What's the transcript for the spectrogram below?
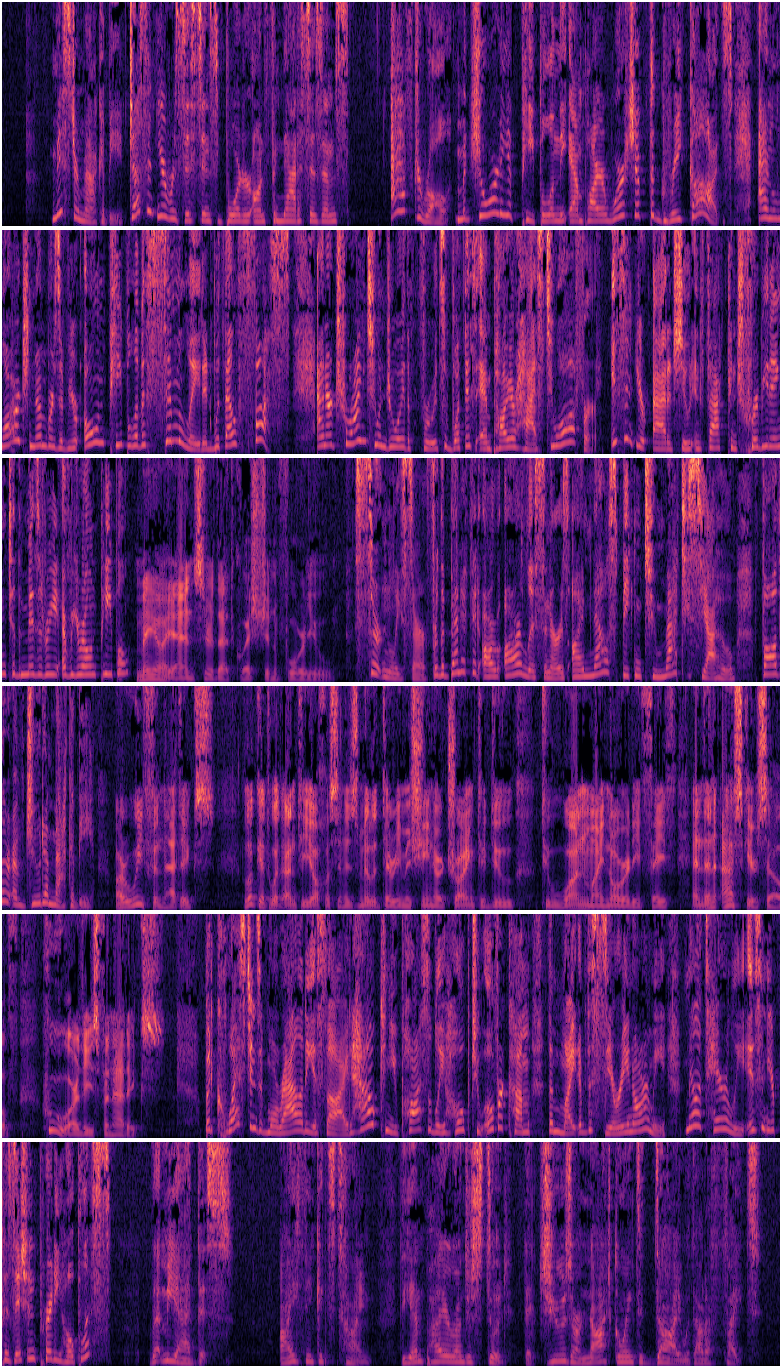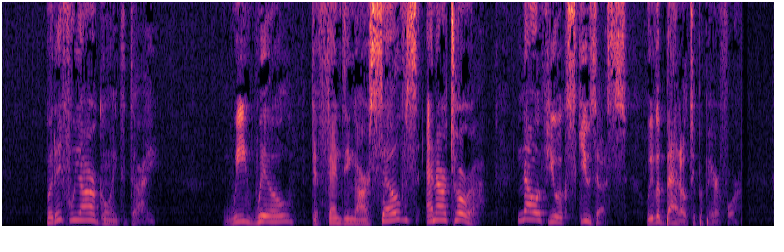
Mr. Maccabee, doesn't your resistance border on fanaticisms? After all, majority of people in the empire worship the Greek gods, and large numbers of your own people have assimilated without fuss and are trying to enjoy the fruits of what this empire has to offer. Isn't your attitude in fact contributing to the misery of your own people? May I answer that question for you? Certainly, sir. For the benefit of our listeners, I'm now speaking to Matisyahu, father of Judah Maccabee. Are we fanatics? Look at what Antiochus and his military machine are trying to do to one minority faith, and then ask yourself, who are these fanatics? But questions of morality aside, how can you possibly hope to overcome the might of the Syrian army? Militarily, isn't your position pretty hopeless? Let me add this. I think it's time the Empire understood that Jews are not going to die without a fight. But if we are going to die, we will defending ourselves and our Torah. Now, if you'll excuse us, we have a battle to prepare for.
